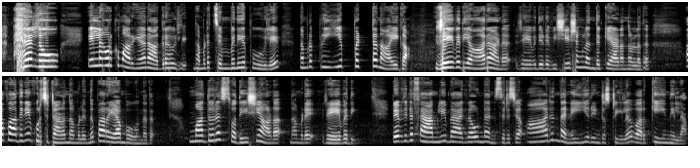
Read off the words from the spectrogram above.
ഹലോ എല്ലാവർക്കും അറിയാൻ ആഗ്രഹമില്ലേ? നമ്മുടെ ചെമ്പനീർ പൂവിലെ നമ്മുടെ പ്രിയപ്പെട്ട നായിക. രേവതി ആരാണ്? രേവതിയുടെ വിശേഷങ്ങൾ എന്തൊക്കെയാണെന്നുള്ളത്. അപ്പോൾ അതിനെക്കുറിച്ചിട്ടാണ് നമ്മളിന്ന് പറയാൻ പോകുന്നത്. മധുര സ്വദേശിയാണ് നമ്മുടെ രേവതി. രേവതിയുടെ ഫാമിലി ബാക്ക്ഗ്രൗണ്ട് അനുസരിച്ച് ആരും തന്നെ ഈ ഒരു ഇൻഡസ്ട്രിയിൽ വർക്ക് ചെയ്യുന്നില്ല.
